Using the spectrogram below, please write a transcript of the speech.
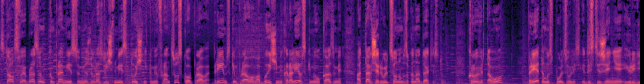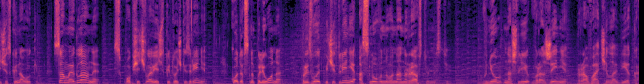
стал своеобразным компромиссом между различными источниками французского права, римским правом, обычаями, королевскими указами, а также революционным законодательством. Кроме того, при этом использовались и достижения юридической науки. Самое главное, с общечеловеческой точки зрения, кодекс Наполеона производит впечатление основанного на нравственности. В нем нашли выражение «права человека».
